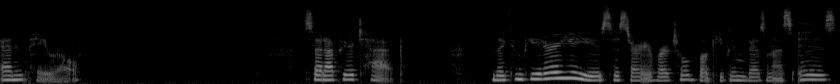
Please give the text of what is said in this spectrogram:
and payroll. Set up your tech. The computer you use to start your virtual bookkeeping business is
